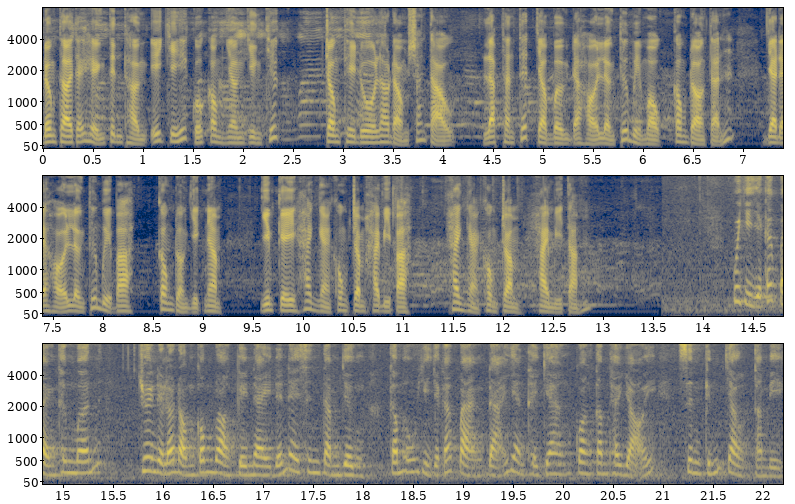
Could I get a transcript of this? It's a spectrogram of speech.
đồng thời thể hiện tinh thần ý chí của công nhân viên chức trong thi đua lao động sáng tạo, lập thành tích chào mừng đại hội lần thứ 11 công đoàn tỉnh và đại hội lần thứ 13 Công đoàn Việt Nam, nhiệm kỳ 2023-2028. Quý vị và các bạn thân mến, chuyên đề lao động công đoàn kỳ này đến đây xin tạm dừng. Cảm ơn quý vị và các bạn đã dành thời gian quan tâm theo dõi. Xin kính chào tạm biệt.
